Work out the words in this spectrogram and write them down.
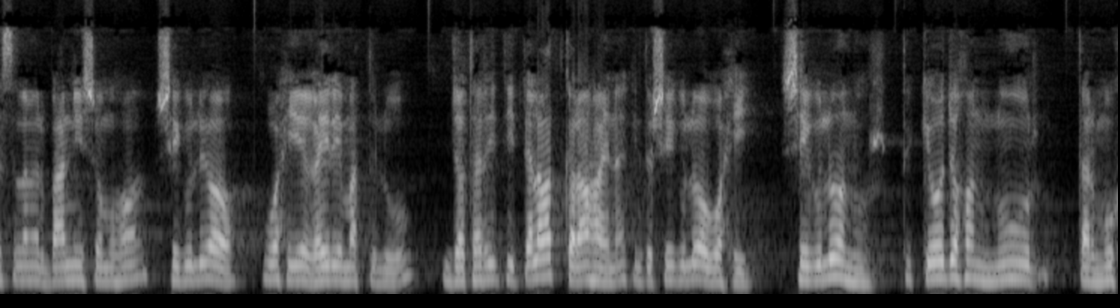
আসসালামের বাণী সমূহ সেগুলিও ওয়াহিয়ে গাইরে মাতুলু। যথারীতি তেলাওয়াত করা হয় না, কিন্তু সেগুলো ওয়াহি, সেগুলো নূর। তো কেউ যখন নূর তার মুখ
